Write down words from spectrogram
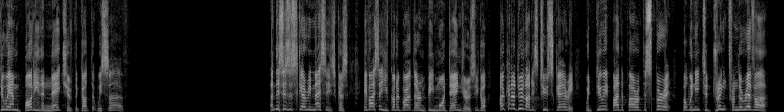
Do we embody the nature of the God that we serve? And this is a scary message because if I say you've got to go out there and be more dangerous, you go, How can I do that? It's too scary. We do it by the power of the Spirit, but we need to drink from the river.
